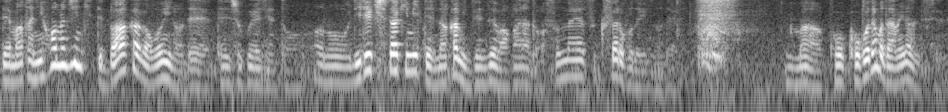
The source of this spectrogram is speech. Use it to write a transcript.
でまた日本の人事ってバカが多いので転職エージェント。あの履歴書だけ見て中身全然わからんとかそんなやつ腐るほどいるので。まあここでもダメなんですよね。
